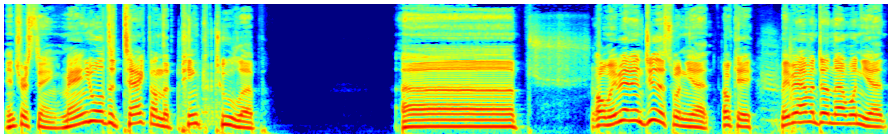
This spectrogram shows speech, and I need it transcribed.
Interesting. Manual detect on the pink tulip. Uh, oh, maybe I didn't do this one yet. Okay, maybe I haven't done that one yet.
